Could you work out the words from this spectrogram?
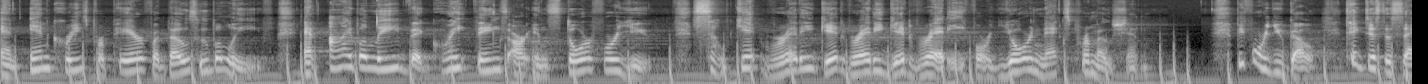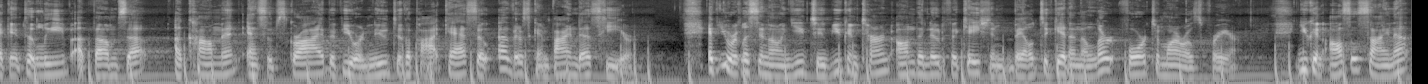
and increase prepared for those who believe. And I believe that great things are in store for you. So get ready, get ready, get ready for your next promotion. Before you go, take just a second to leave a thumbs up, a comment, and subscribe if you are new to the podcast so others can find us here. If you are listening on YouTube, you can turn on the notification bell to get an alert for tomorrow's prayer. You can also sign up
